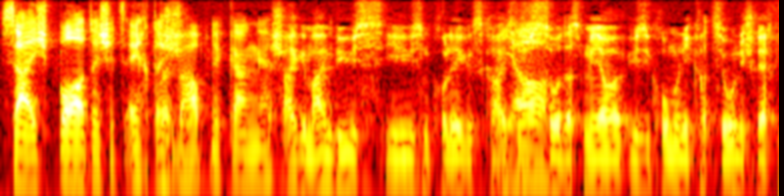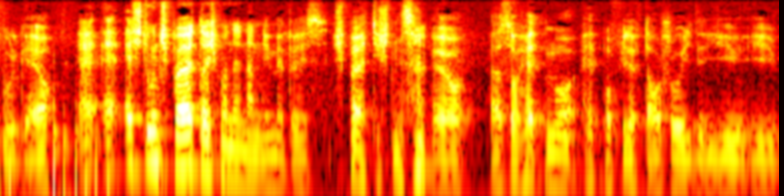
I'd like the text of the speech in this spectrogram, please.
sagst, boah, das ist jetzt echt, das, Das ist überhaupt nicht gegangen. Das ist allgemein bei uns in unserem Kollegenkreis Ja. so, dass wir unsere Kommunikation ist recht vulgär. Äh, äh, eine Stunde später ist man dann nicht mehr böse. Spätestens. Ja, also hätten wir, hätten wir vielleicht auch schon in, in, in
